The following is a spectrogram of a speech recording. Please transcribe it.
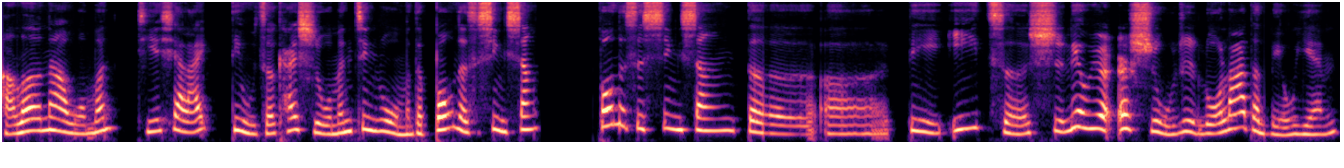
好了，那我们接下来第五则开始，我们进入我们的 bonus 信箱。bonus 信箱的呃第一则是六月二十五日罗拉的留言，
